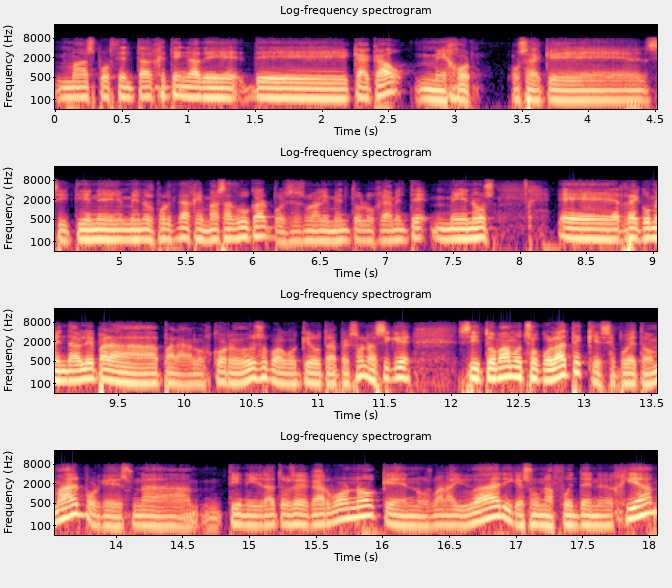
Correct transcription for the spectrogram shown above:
más porcentaje tenga de cacao, mejor. O sea que si tiene menos porcentaje y más azúcar, pues es un alimento lógicamente menos eh, recomendable para, para, los corredores o para cualquier otra persona. Así que si tomamos chocolate, que se puede tomar porque es una tiene hidratos de carbono que nos van a ayudar y que es una fuente de energía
